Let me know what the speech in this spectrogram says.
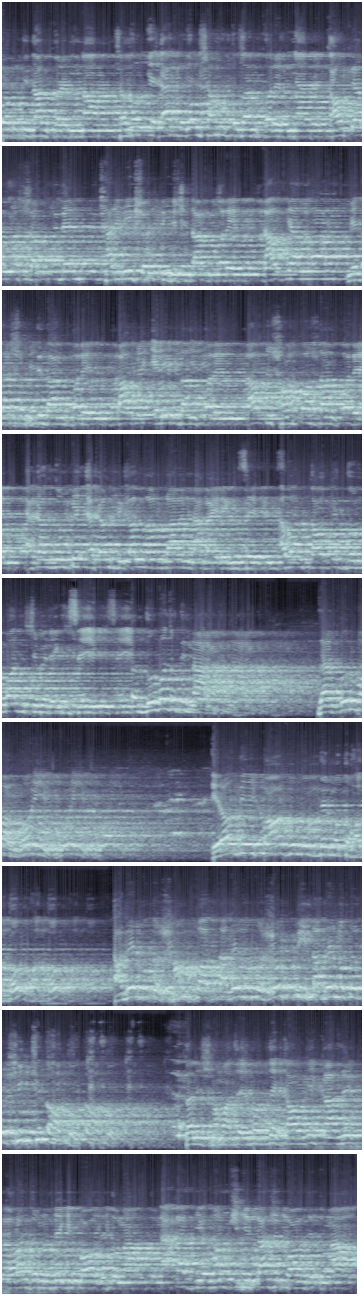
শক্তি দান করেন না, সকলকে একরকম সামর্থ্য দান করেন না। কাউকে আল্লাহ শক্তি দেন, শারীরিক শক্তি বেশি দান করেন। কাউকে আল্লাহ মেধা শক্তি দান করেন, কাউকে এলিম দান করেন, কাউকে সম্পদ দান করেন। এক একজনকে এক এক দিকে আল্লাহ আগায় রেখেছে, আবার কাউকে দুর্বল হিসেবে রেখেছে। দুর্বল যদি না যারা দুর্বল গরিব গরিব এরাও যে এই পাওয়ারফুল লোকদের মতো হত হত। তাদের মতো সম্পদ, তাদের মতো শক্তি, তাদের মতো যে শিক্ষিত হত। তাহলে সমাজের মধ্যে কাউকে কাজে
